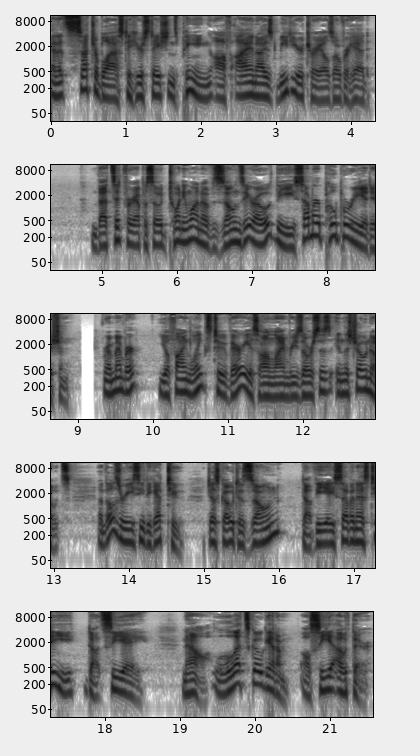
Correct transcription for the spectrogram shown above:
and it's such a blast to hear stations pinging off ionized meteor trails overhead. That's it for episode 21 of Zone Zero, the Summer Potpourri Edition. Remember, you'll find links to various online resources in the show notes, and those are easy to get to. Just go to zone.va7st.ca. Now, let's go get 'em. I'll see you out there.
